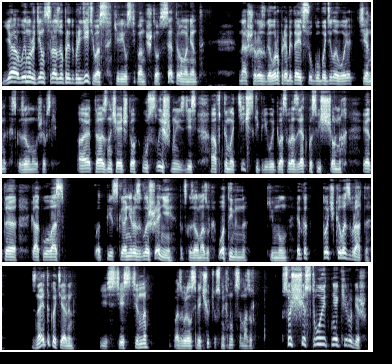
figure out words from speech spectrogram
Я вынужден сразу предупредить вас, Кирилл Степанович, что с этого момента наш разговор приобретает сугубо деловой оттенок, — сказал Малышевский. А это означает, что услышанное здесь автоматически переводит вас в разряд посвященных. Это как у вас подписка о неразглашении, — подсказал Мазур. — Вот именно, — кивнул Это как точка возврата. Знаете такой термин? — Естественно, — позволил себе чуть усмехнуться Мазур. — Существует некий рубеж.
